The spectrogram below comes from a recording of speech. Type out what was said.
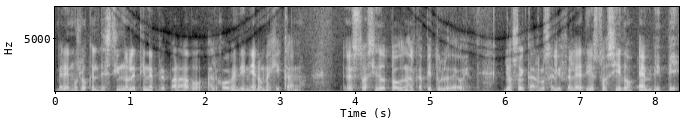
Veremos lo que el destino le tiene preparado al joven dinero mexicano. Esto ha sido todo en el capítulo de hoy. Yo soy Carlos Elifelet y esto ha sido MVP.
